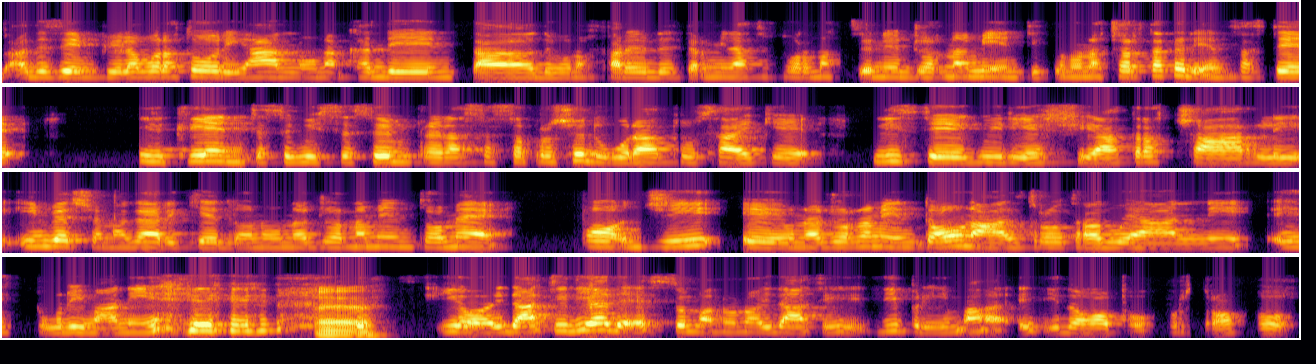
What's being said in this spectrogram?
Ad esempio, i lavoratori hanno una cadenza, devono fare determinate formazioni e aggiornamenti con una certa cadenza. Se il cliente seguisse sempre la stessa procedura, tu sai che li segui, riesci a tracciarli. Invece, magari chiedono un aggiornamento a me oggi e un aggiornamento a un altro tra due anni e tu rimani... Eh. Io ho i dati di adesso, ma non ho i dati di prima e di dopo, purtroppo.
